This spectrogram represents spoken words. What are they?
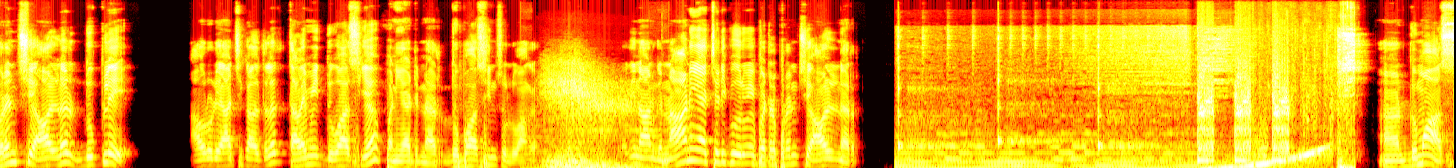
பிரெஞ்சு ஆளுநர் துப்ளே அவருடைய ஆட்சி காலத்தில் தலைமை துவாசியா பணியாற்றினார். துபாசின்னு சொல்லுவாங்க. பதினான்கு நாணய அச்சடிப்பு உரிமை பெற்ற பிரெஞ்சு ஆளுநர். டுமாஸ்.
